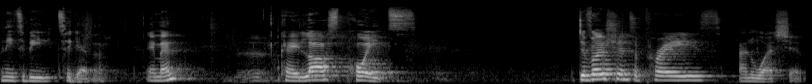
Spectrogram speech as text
We need to be together. Amen? Amen. Okay, last points devotion to praise and worship.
